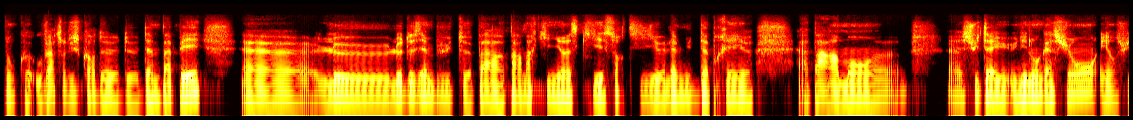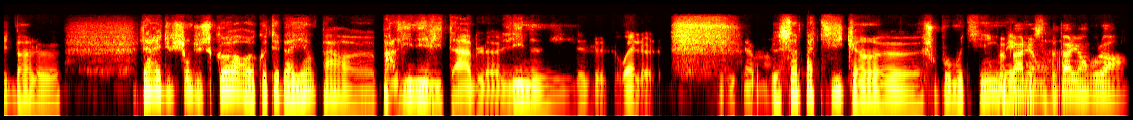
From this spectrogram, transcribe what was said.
donc ouverture du score de d'Mbappé. le le deuxième but par par Marquinhos qui est sorti la minute d'après apparemment suite à une élongation et ensuite ben le la réduction du score côté Bayern par par l'inévitable, le, ouais le le sympathique, hein, euh, Choupo-Moting. On peut, pas, peut pas lui en vouloir.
